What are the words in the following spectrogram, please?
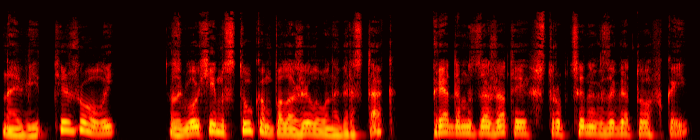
На вид тяжелый. С глухим стуком положил его на верстак, рядом с зажатой в струбцинах заготовкой.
